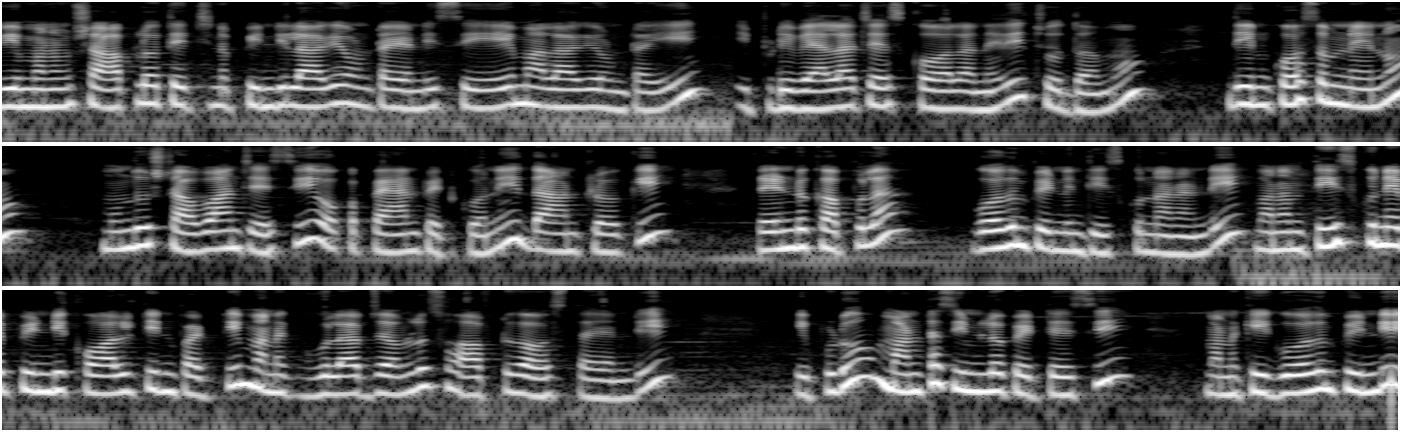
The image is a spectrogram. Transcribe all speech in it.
ఇవి మనం షాప్లో తెచ్చిన పిండిలాగే ఉంటాయండి. సేమ్ అలాగే ఉంటాయి. ఇప్పుడు ఇవి ఎలా చేసుకోవాలనేది చూద్దాము. దీనికోసం నేను ముందు స్టవ్ ఆన్ చేసి ఒక ప్యాన్ పెట్టుకొని దాంట్లోకి రెండు కప్పుల గోధుమ పిండిని తీసుకున్నానండి. మనం తీసుకునే పిండి క్వాలిటీని బట్టి మనకు గులాబ్ జాములు సాఫ్ట్గా వస్తాయండి. ఇప్పుడు మంట సిమ్లో పెట్టేసి మనకి గోధుమ పిండి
